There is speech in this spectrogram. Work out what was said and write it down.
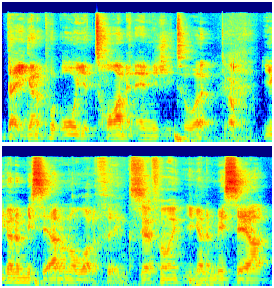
that you're going to put all your time and energy to it, Yep, you're going to miss out on a lot of things. definitely. You're going to miss out,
